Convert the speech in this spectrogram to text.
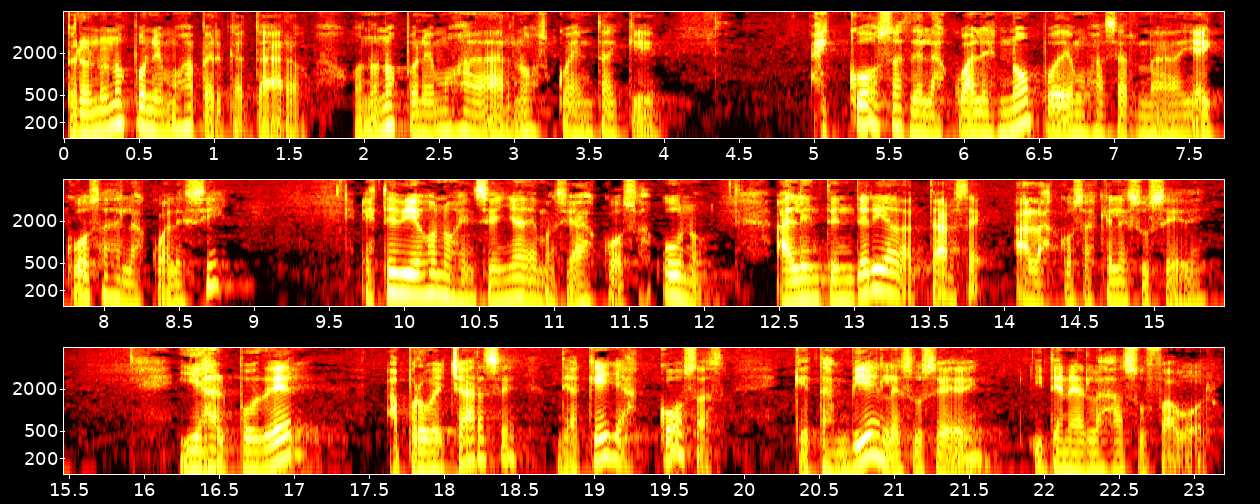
pero no nos ponemos a percatar o no nos ponemos a darnos cuenta que hay cosas de las cuales no podemos hacer nada y hay cosas de las cuales sí. Este viejo nos enseña demasiadas cosas. Uno, al entender y adaptarse a las cosas que le suceden y al poder aprovecharse de aquellas cosas que también le suceden y tenerlas a su favor.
